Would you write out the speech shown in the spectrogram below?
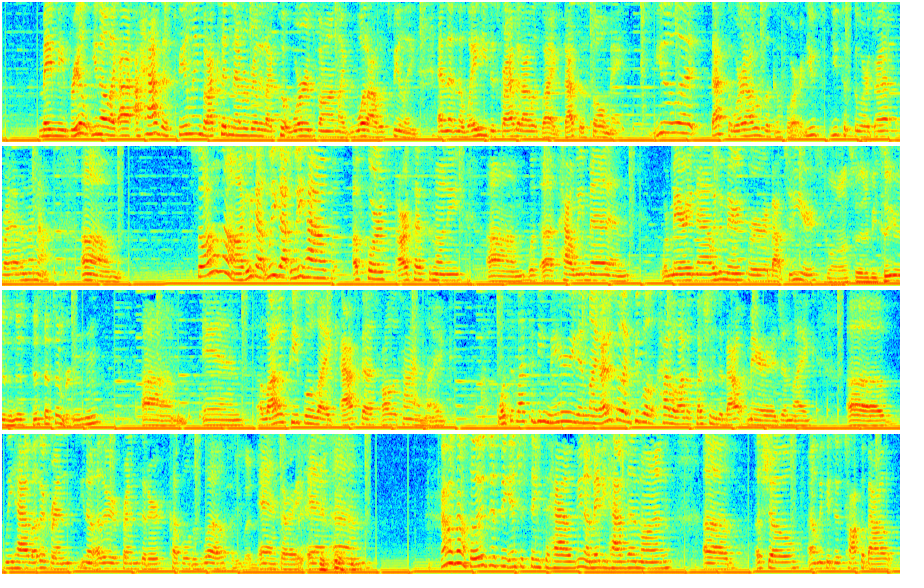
made me real. You know, like I, I had this feeling, but I could never really like put words on like what I was feeling. And then the way he described it, I was like, that's a soulmate. You know what? That's the word I was looking for. You you took the words right right out of my mouth. Um, so I don't know. Like we got we got we have of course our testimony um, with uh, how we met and we're married now. We've been married for about two years. going on so it'll be two years in this this September. Mm-hmm. Um, and a lot of people like ask us all the time, like, what's it like to be married? And like, I just feel like people have a lot of questions about marriage, and like, uh, we have other friends, you know, other friends that are couples as well. And sorry, and um, I don't know. So it would just be interesting to have, you know, maybe have them on uh, a show, and we could just talk about,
